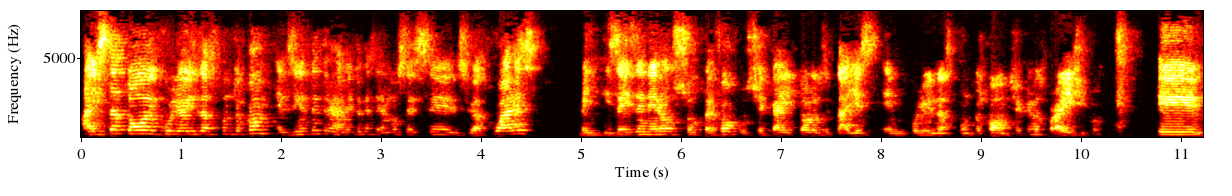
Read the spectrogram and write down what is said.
Ahí está todo en julioislas.com. El siguiente entrenamiento que tenemos es en Ciudad Juárez, 26 de enero, Super Focus. Checa ahí todos los detalles en julioislas.com. Chequenlos por ahí, chicos. Eh,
